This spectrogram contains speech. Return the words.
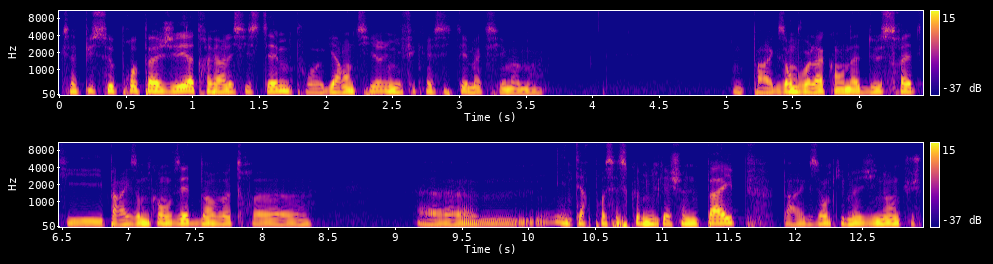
que ça puisse se propager à travers les systèmes pour garantir une efficacité maximum. Donc, par exemple, voilà, quand on a deux threads qui, par exemple, quand vous êtes dans votre euh, euh, interprocess communication pipe, par exemple, imaginons que je,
